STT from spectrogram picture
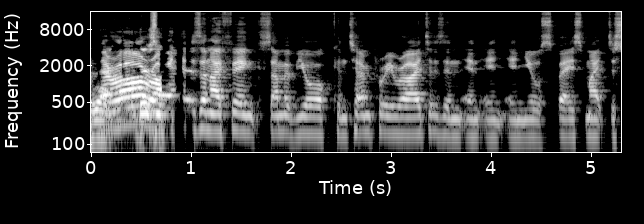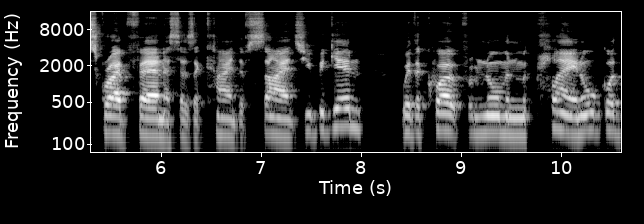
there are There's writers, and I think some of your contemporary writers in, in, in your space might describe fairness as a kind of science. You begin with a quote from Norman Maclean All good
